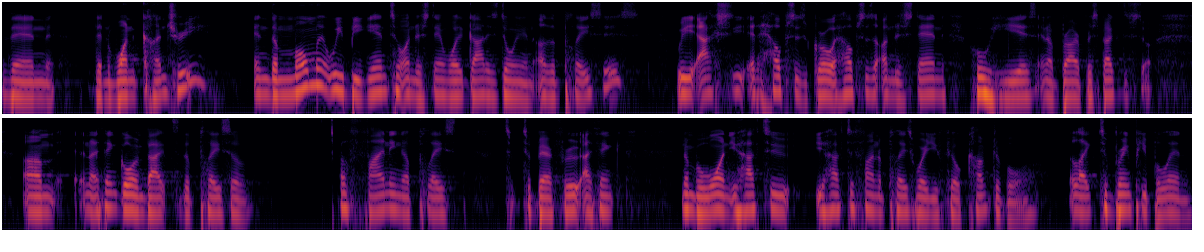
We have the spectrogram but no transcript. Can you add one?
than than one country. And the moment we begin to understand what God is doing in other places, we actually it helps us grow. It helps us understand who He is in a broader perspective. So, um, and I think going back to the place of of finding a place to, to bear fruit, I think number one you have to you have to find a place where you feel comfortable, like to bring people in.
